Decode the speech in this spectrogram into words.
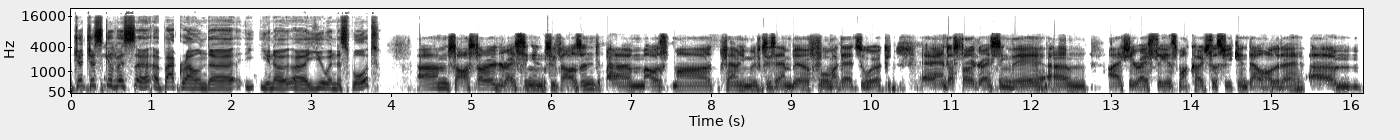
j- just give us a, a background, uh, you know, uh, you and the sport. Um, so I started racing in 2000. Um, I was my family moved to Zambia for my dad to work, and I started racing there. Um, I actually raced against my coach this weekend, Dale Holiday. Um,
